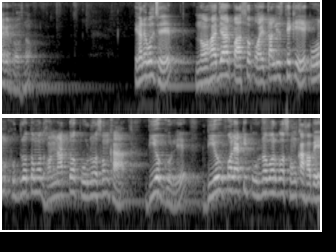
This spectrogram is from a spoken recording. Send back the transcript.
দাগের প্রশ্ন। এখানে বলছে ন থেকে কোন ক্ষুদ্রতম ধনাত্মক পূর্ণ সংখ্যা বিয়োগ করলে বিয়োগফল একটি পূর্ণবর্গ সংখ্যা হবে,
